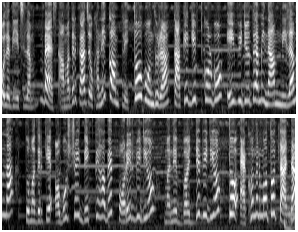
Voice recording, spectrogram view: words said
বলে দিয়েছিলাম। ব্যাস, আমাদের কাজ ওখানেই কমপ্লিট তো বন্ধুরা, কাকে গিফট করব? এই ভিডিওতে আমি নাম নিলাম না। তোমাদেরকে অবশ্যই দেখতে হবে পরের ভিডিও মানে বার্থডে ভিডিও তো এখনের মতো টাটা।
